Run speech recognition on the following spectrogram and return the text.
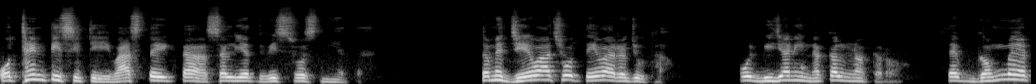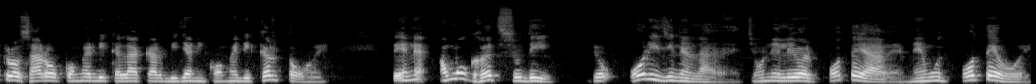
ઓથેન્ટિસિટી વાસ્તવિકતા, અસલિયત, વિશ્વસનીયતા. તમે જેવા છો તેવા રજૂ થાવ કોઈ બીજાની નકલ ન કરો. સાહેબ, ગમે એટલો સારો કોમેડી કલાકાર બીજાની કોમેડી કરતો હોય, તો એને અમુક હદ સુધી જો ઓરિજિનલ આવે, જોની લીવર પોતે આવે, મહેમૂદ પોતે હોય,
